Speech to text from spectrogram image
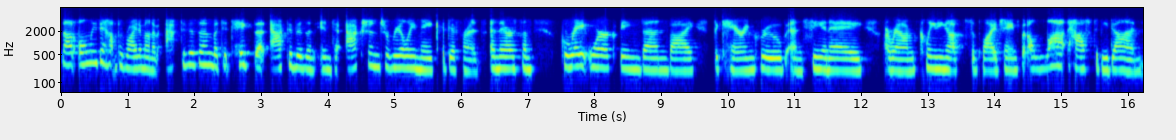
not only to have the right amount of activism, but to take that activism into action to really make a difference. And there are some great work being done by the Kering Group and C&A around cleaning up supply chains, but a lot has to be done.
